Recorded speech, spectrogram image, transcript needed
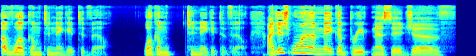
of Welcome to Negativeville. Welcome to Negativeville. I just want to make a brief message of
